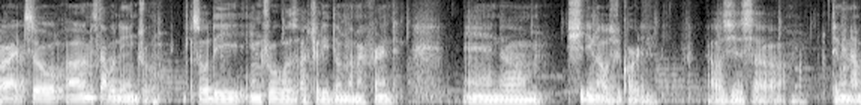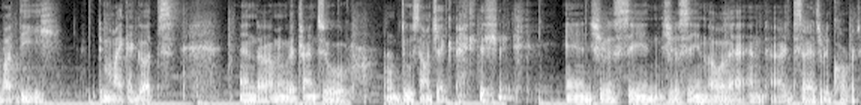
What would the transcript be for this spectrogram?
All right, so uh, let me start with the intro. So the intro was actually done by my friend, and um, she didn't know I was recording. I was just uh, telling her about the the mic I got, and uh, I mean we are trying to do sound check, and she was saying she was saying all that, and I decided to record,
